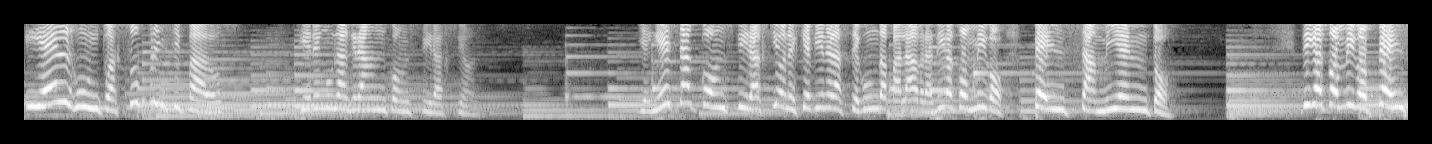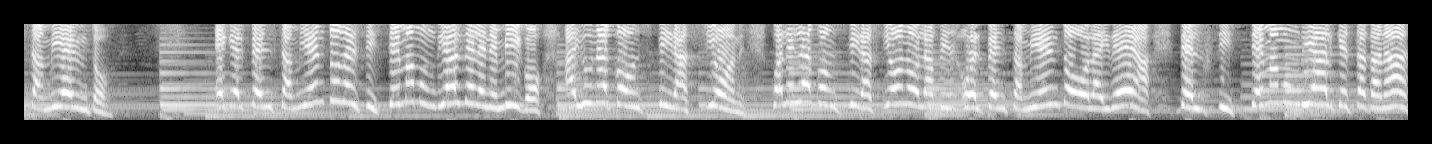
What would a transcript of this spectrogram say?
Y él junto a sus principados tienen una gran conspiración. Y en esa conspiración es que viene la segunda palabra. Diga conmigo, pensamiento. Diga conmigo, pensamiento. En el pensamiento del sistema mundial del enemigo hay una conspiración. ¿Cuál es la conspiración o, el pensamiento o la idea del sistema mundial que Satanás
